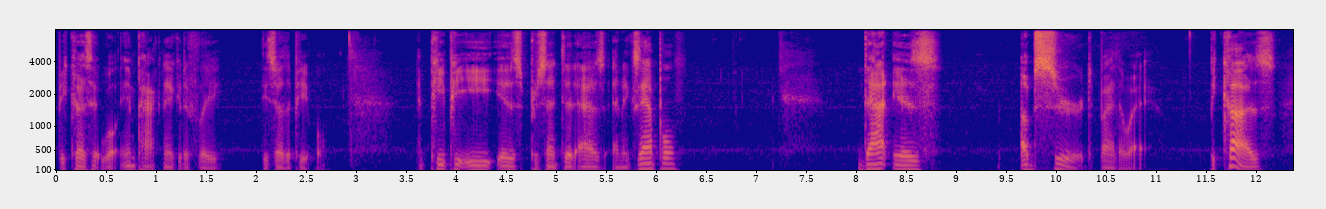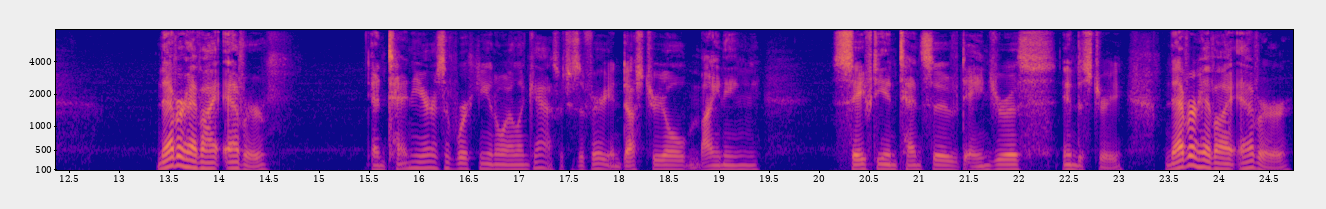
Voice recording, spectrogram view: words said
because it will impact negatively these other people. PPE is presented as an example. That is absurd, by the way, because never have I ever, in 10 years of working in oil and gas, which is a very industrial, mining, safety intensive, dangerous industry, never have I ever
